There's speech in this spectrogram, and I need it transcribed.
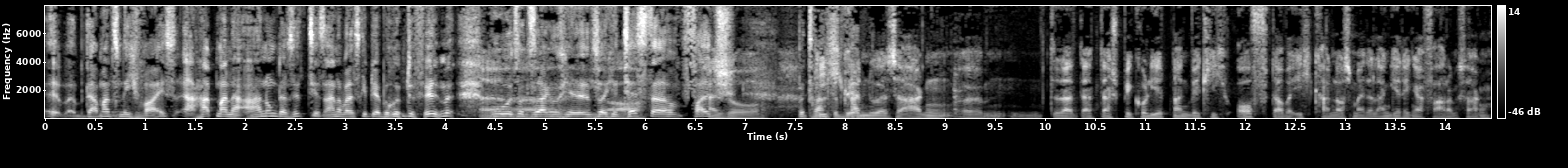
Äh, da man es nicht weiß, hat man eine Ahnung, da sitzt jetzt einer, weil es gibt ja berühmte Filme, wo äh, sozusagen solche, solche ja, Tester falsch also, betrachtet Ich kann nur sagen, ähm, da, da, da spekuliert man wirklich oft, aber ich kann aus meiner langjährigen Erfahrung sagen,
